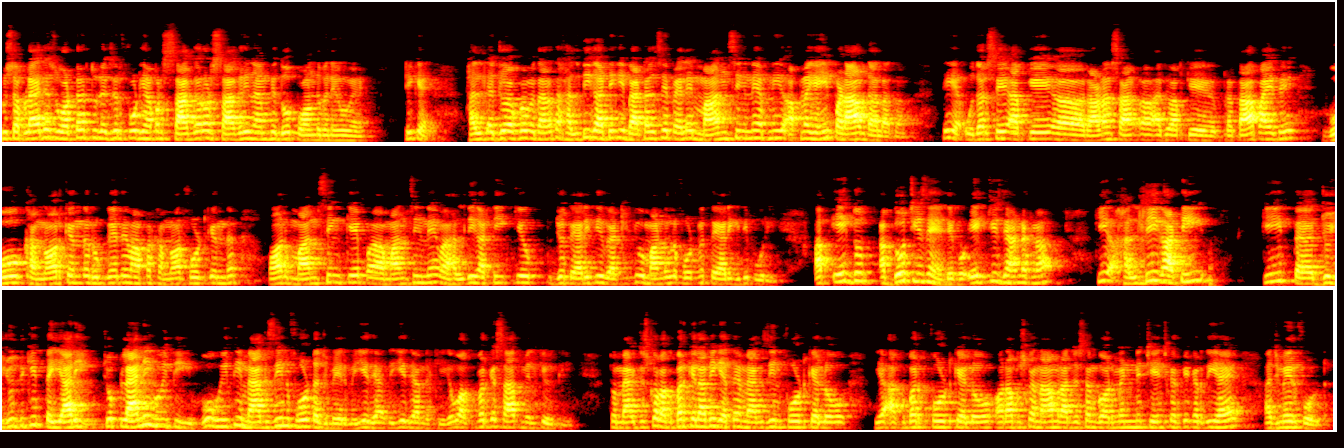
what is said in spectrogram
To supply this water to razor fort यहाँ पर सागर और सागरी नाम के दो पौंड बने हुए हैं, ठीक है? हल्दी जो आपको बता रहा था, हल्दी घाटी की बैटल से पहले मान सिंह ने अपनी अपना यही पड़ाव डाला था, ठीक है? उधर से आपके राणा जो आपके प्रताप आए थे, वो खन्नौर के अंदर रुक गए थे, वहाँ पर खन्नौर फोर्ट के अंदर, और मानसिंह के मानसिंह ने हल्दी घाटी की जो तैयारी थी बैटल की, वो मांडोला फोर्ट में तैयारी की थी पूरी। अब एक दो, अब दो चीज़ें हैं, देखो, एक चीज़ ध्यान रखना कि हल्दी घाटी की जो युद्ध की तैयारी, जो प्लानिंग हुई थी, वो हुई थी मैगजीन फोर्ट अजमेर में, ये ध्यान ये ध्यान रखिएगा, वो अकबर के साथ मिलकर हुई थी। तो जिसको अकबर किला भी कहते हैं मैगजीन फोर्ट कह लो, या अकबर फोर्ट कह लो, और अब उसका नाम राजस्थान गवर्नमेंट ने चेंज करके कर दिया है, अजमेर फोर्ट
